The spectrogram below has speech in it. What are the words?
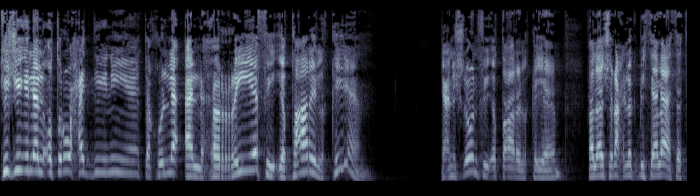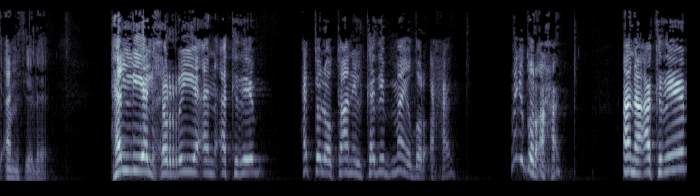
تجي إلى الأطروحة الدينية تقول لا الحرية في إطار القيم. يعني شلون في إطار القيم؟ خل أشرح لك بثلاثة أمثلة. هل لي الحرية أن أكذب؟ حتى لو كان الكذب ما يضر أحد. ما يضر أحد. أنا أكذب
